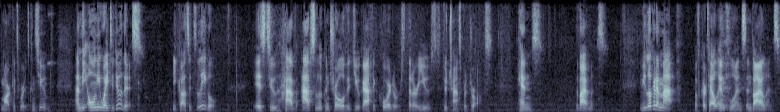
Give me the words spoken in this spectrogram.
markets where it's consumed. And the only way to do this, because it's illegal, is to have absolute control of the geographic corridors that are used to transport drugs. Hence, the violence. If you look at a map of cartel influence and violence,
